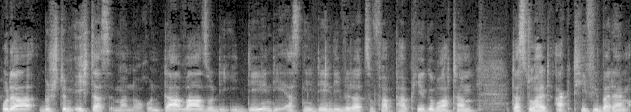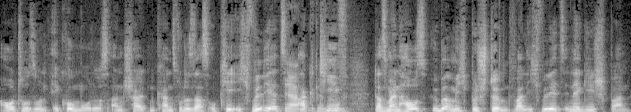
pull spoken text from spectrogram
oder bestimme ich das immer noch? Und da war so die Ideen, die ersten Ideen, die wir da zu Papier gebracht haben, dass du halt aktiv wie bei deinem Auto so einen Eco-Modus anschalten kannst, wo du sagst, okay, ich will jetzt Ja, aktiv, genau. dass mein Haus über mich bestimmt, weil ich will jetzt Energie sparen.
